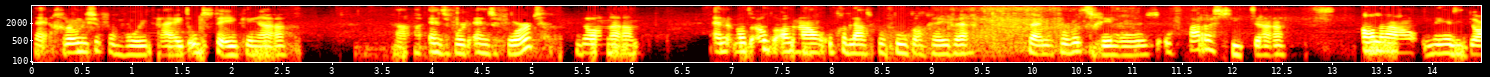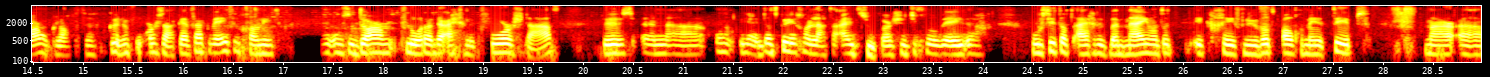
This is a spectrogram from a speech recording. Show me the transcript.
chronische vermoeidheid, ontstekingen, ja, enzovoort, enzovoort. Dan, uh, en wat ook allemaal opgeblazen gevoel kan geven, zijn bijvoorbeeld schimmels of parasieten. Allemaal dingen die darmklachten kunnen veroorzaken. En vaak weten we gewoon niet hoe onze darmflora er eigenlijk voor staat. Dus en, ja, dat kun je gewoon laten uitzoeken als je toch wil weten hoe zit dat eigenlijk bij mij. Want ik geef nu wat algemene tips. Maar uh,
